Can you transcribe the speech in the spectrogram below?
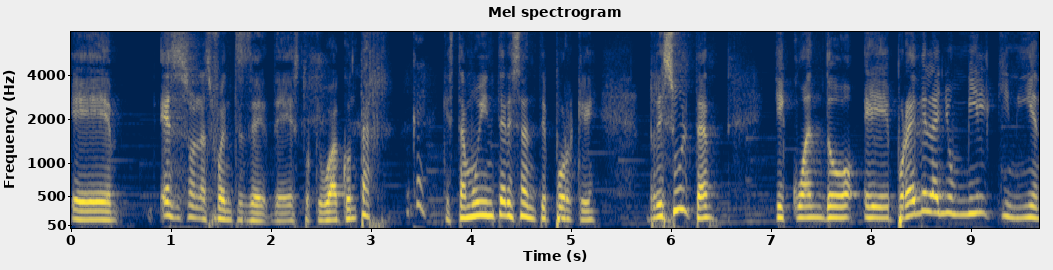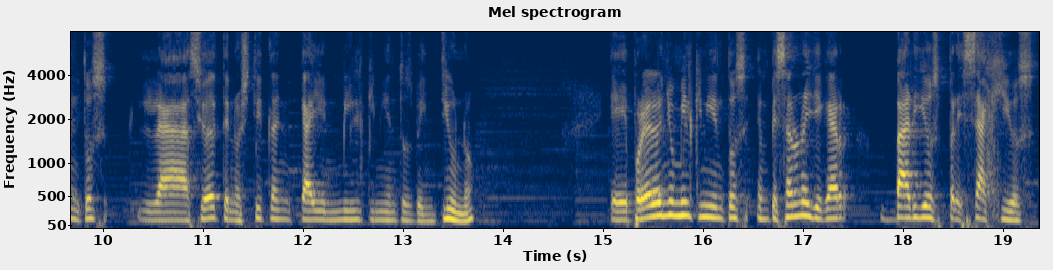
Eh, esas son las fuentes de, de esto que voy a contar que está muy interesante porque resulta que que cuando eh, por ahí del año 1500 la ciudad de Tenochtitlan cae en 1521, eh, por del año 1500 empezaron a llegar varios presagios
